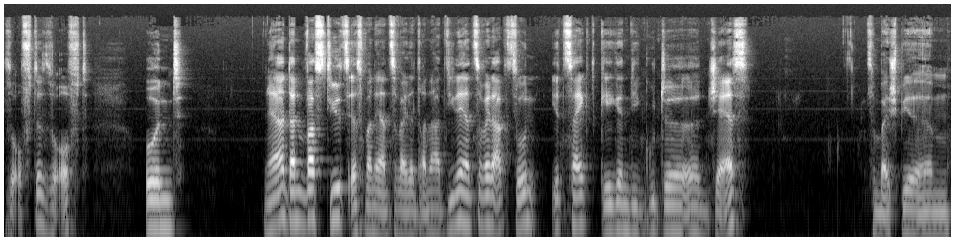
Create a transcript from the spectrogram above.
so oft, so oft. Und ja, dann war Steels erstmal eine ganze Weile dran. Hat die eine ganze Weile Aktion gezeigt gegen die gute äh, Jazz. Zum Beispiel ähm,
